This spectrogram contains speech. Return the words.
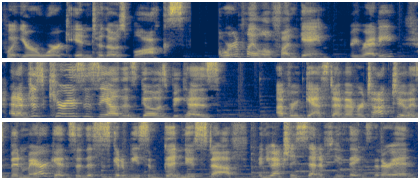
put your work into those blocks. We're going to play a little fun game. Are you ready? And I'm just curious to see how this goes because every guest I've ever talked to has been American. So this is going to be some good new stuff. And you actually said a few things that are in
